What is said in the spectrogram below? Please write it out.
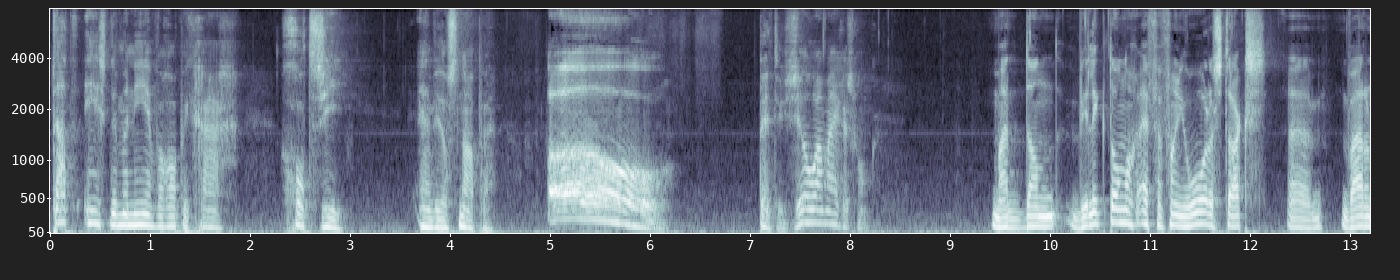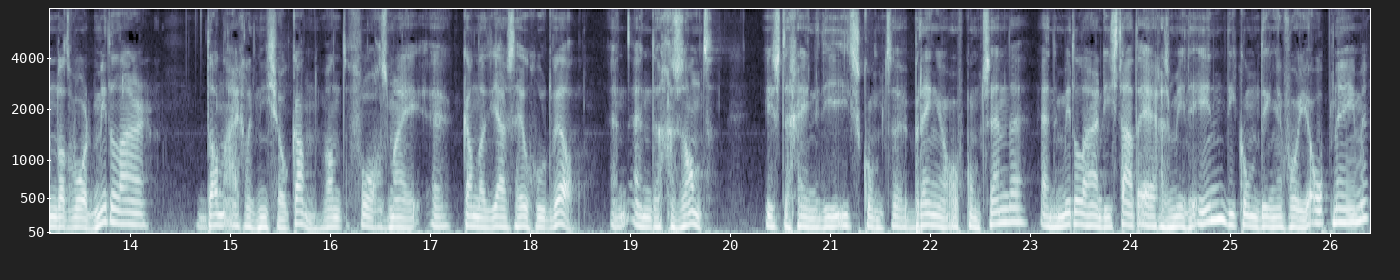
Dat is de manier waarop ik graag God zie en wil snappen. Oh, bent u zo aan mij geschonken? Maar dan wil ik toch nog even van je horen straks... eh, waarom dat woord middelaar dan eigenlijk niet zo kan. Want volgens mij eh, kan dat juist heel goed wel. En, en de gezant is degene die iets komt eh, brengen of komt zenden. En de middelaar die staat ergens middenin. Die komt dingen voor je opnemen.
